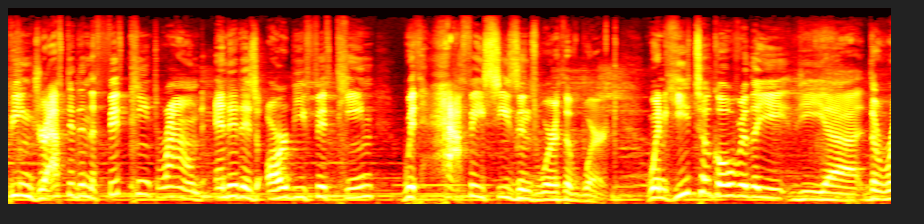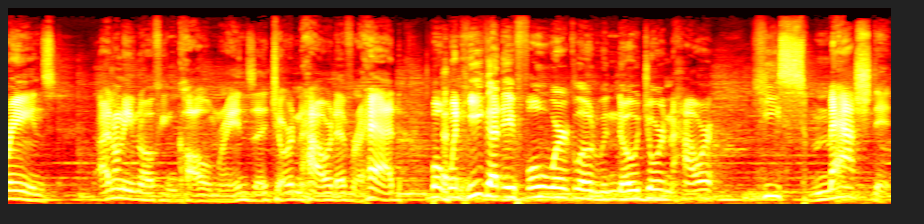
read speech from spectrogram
being drafted in the 15th round, it is RB 15 with half a season's worth of work. when he took over the the uh, the reins. I don't even know if you can call them reins that Jordan Howard ever had, but when he got a full workload with no Jordan Howard, he smashed it.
